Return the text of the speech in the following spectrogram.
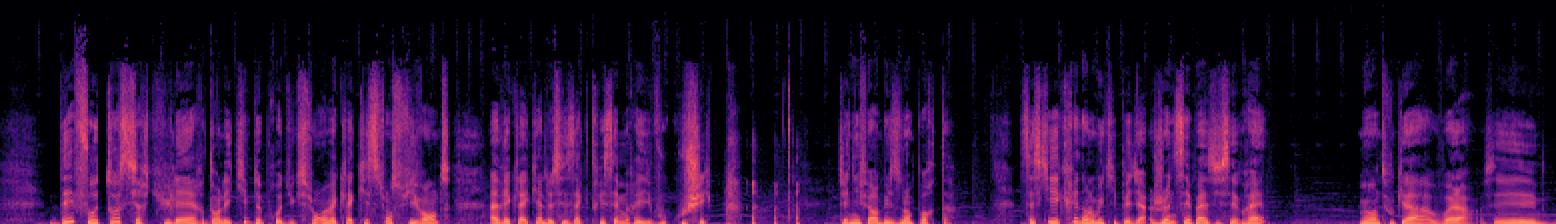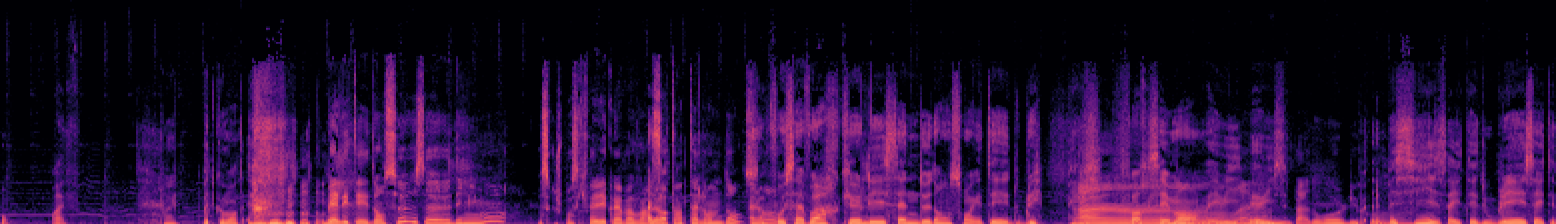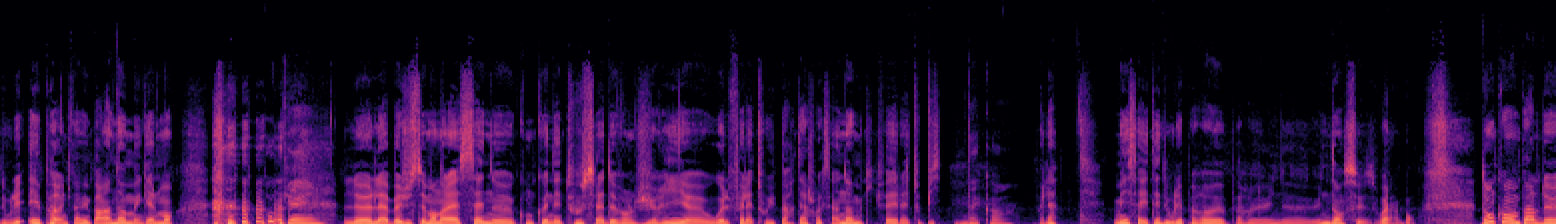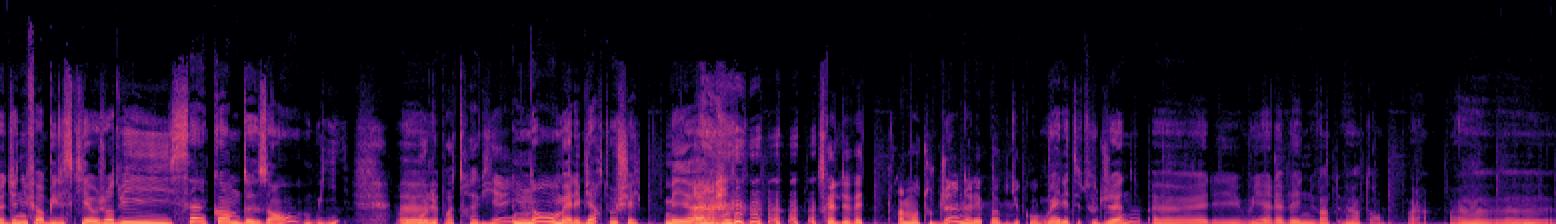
des photos circulèrent dans l'équipe de production avec la question suivante avec laquelle de ces actrices aimeriez-vous coucher? Jennifer Bills l'emporta. C'est ce qui est écrit dans le Wikipédia. Je ne sais pas si c'est vrai, mais en tout cas, voilà, c'est bon. Bref. Oui. Pas de commentaires. Mais elle était danseuse, euh, Demi Moore? Parce que je pense qu'il fallait quand même avoir Alors- un certain talent de danse. Alors, non faut savoir que les scènes de danse ont été doublées. Ah, forcément, mais oui, ouais, bah oui. C'est pas drôle du coup. Bah, bah si, ça a été doublé, ça a été doublé et par une femme et par un homme également. Ok. Le, là, bah justement, dans la scène euh, qu'on connaît tous, là devant le jury, euh, où elle fait la toupie par terre, je crois que c'est un homme qui fait la toupie. D'accord. Mais ça a été doublé par, euh, par euh, une, une danseuse. Voilà, bon. Donc on parle de Jennifer Bills, qui a aujourd'hui 52 ans, oui. Euh, Oh, elle est pas très vieille. non, mais elle est bien retouchée. Mais euh, Parce qu'elle devait être vraiment toute jeune à l'époque du coup. ouais, elle était toute jeune. Euh, elle est, oui, elle avait une 20, 20 ans, voilà. Euh,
